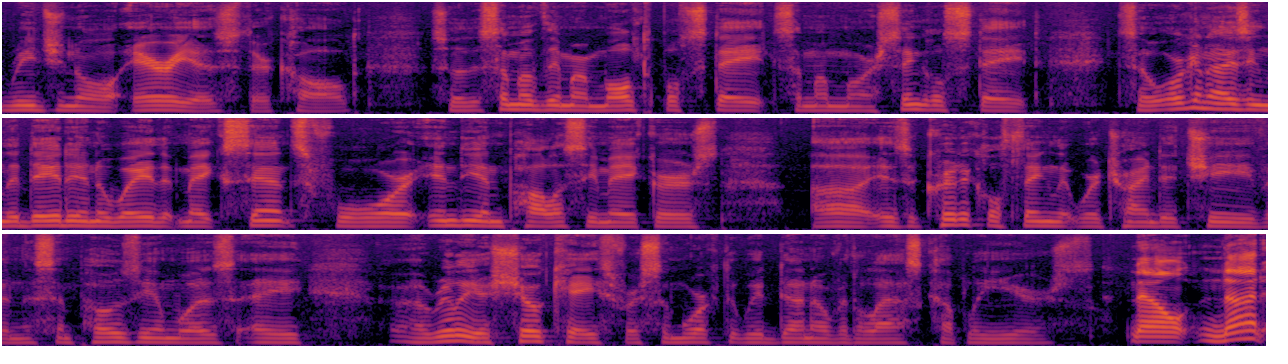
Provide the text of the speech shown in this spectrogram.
regional areas, they're called. So some of them are multiple state, some of them are single state. So organizing the data in a way that makes sense for Indian policymakers uh, is a critical thing that we're trying to achieve. And the symposium was a uh, really a showcase for some work that we've done over the last couple of years. Now, not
